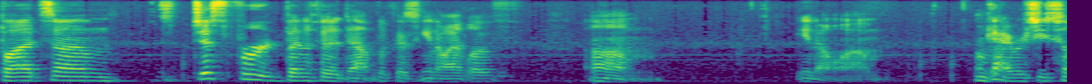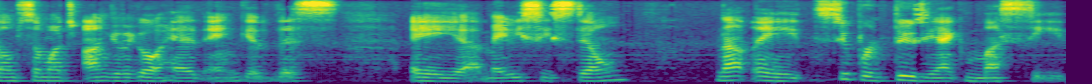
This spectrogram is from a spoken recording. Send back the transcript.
but um, just for benefit of doubt, because you know I love, um, you know, um, Guy Ritchie's films so much, I'm gonna go ahead and give this a uh, maybe see still, not a super enthusiastic must see,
